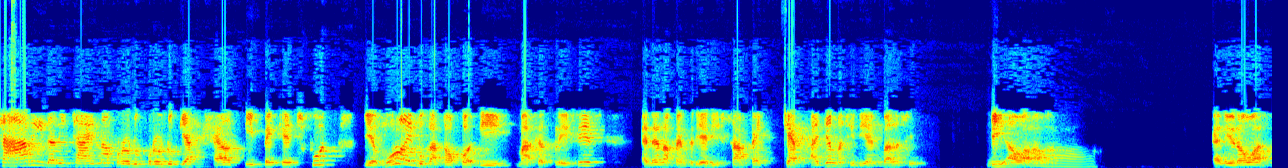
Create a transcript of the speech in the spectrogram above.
cari dari China produk-produk yang healthy package food, dia mulai buka toko di marketplaces, and then apa yang terjadi? Sampai cat aja masih dia yang balesin. Di awal-awal. Wow. And you know what?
